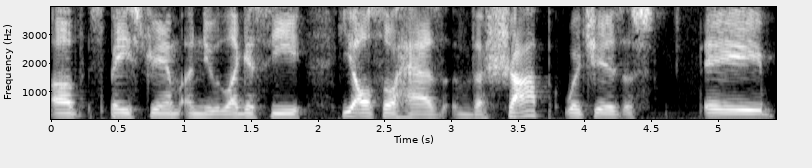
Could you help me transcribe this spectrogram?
of Space Jam A New Legacy. He also has The Shop, which is a a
